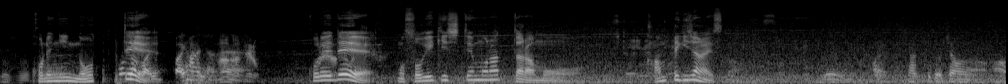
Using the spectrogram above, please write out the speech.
うこれに乗って。っぱい入んやね。これでもう狙撃してもらったらもう完璧じゃないですか。さっきとちゃうな。あ、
